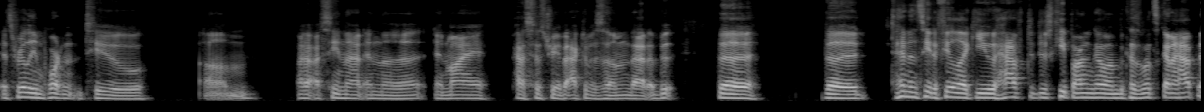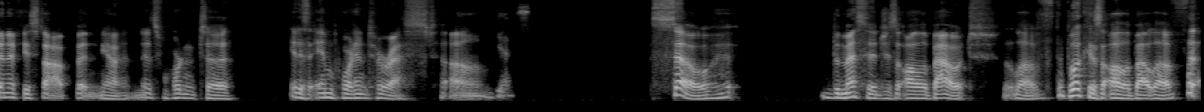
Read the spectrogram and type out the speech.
it's really important to um I, have seen that in the in my past history of activism that a bit the the tendency to feel like you have to just keep on going because what's going to happen if you stop? And yeah it's important to it is important to rest um. Yes. So the message is all about love the book is all about love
